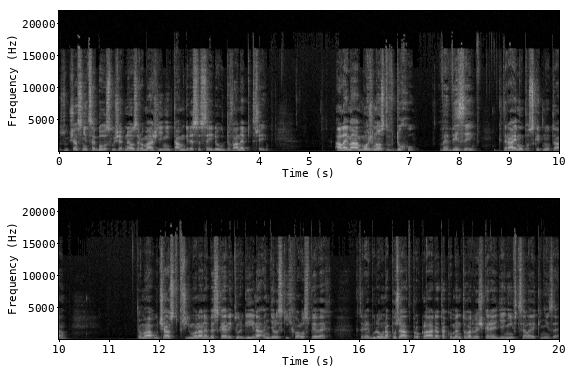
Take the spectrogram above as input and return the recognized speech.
zúčastnit se bohoslužebného zhromáždění tam, kde se sejdou dva neb tři, ale má možnost v duchu, ve vizi, která je mu poskytnuta, to má účast přímo na nebeské liturgii na andělských chvalospěvech, které budou na pořád prokládat a komentovat veškeré dění v celé knize.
